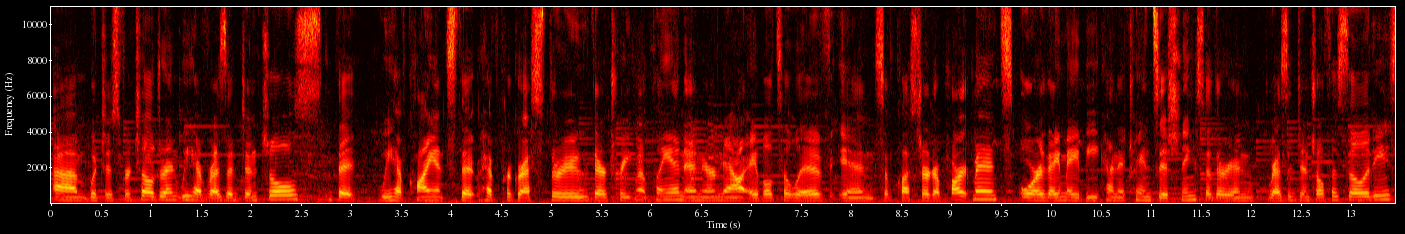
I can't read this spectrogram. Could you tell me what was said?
um, which is for children. We have residentials that we have clients that have progressed through their treatment plan and are now able to live in some clustered apartments or they may be kind of transitioning so they're in residential facilities.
